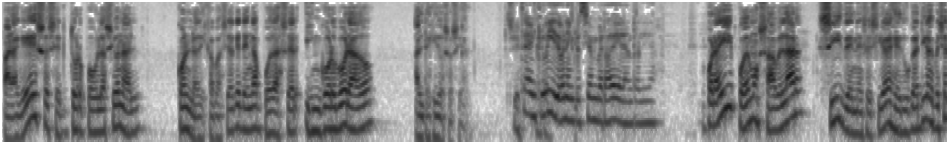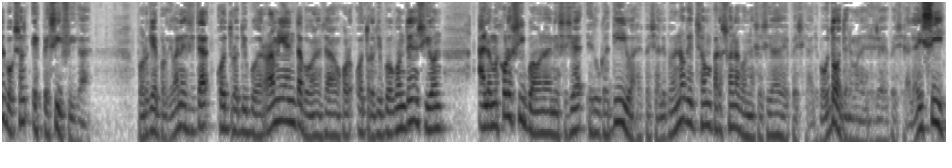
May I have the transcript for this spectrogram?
para que ese sector poblacional con la discapacidad que tenga pueda ser incorporado al tejido social. Está incluido, una inclusión verdadera en realidad. Por ahí podemos hablar, sí, de necesidades educativas especiales porque son específicas. ¿Por qué? Porque va a necesitar otro tipo de herramienta, porque va a necesitar a lo mejor otro tipo de contención. A lo mejor sí podemos hablar de necesidades educativas especiales, pero no que son personas con necesidades especiales, porque todos tenemos necesidades especiales. Ahí sí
